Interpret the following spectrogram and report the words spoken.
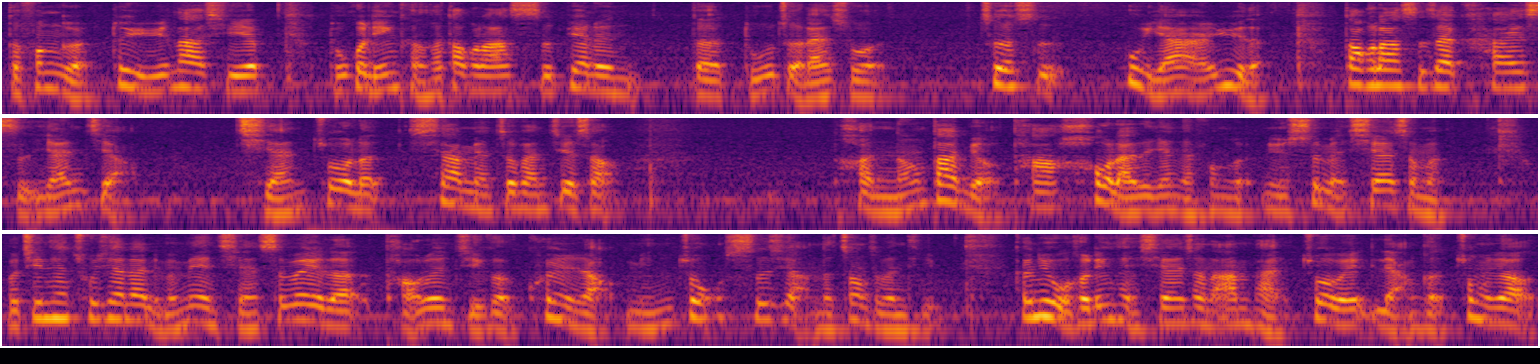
的风格。对于那些读过林肯和道格拉斯辩论的读者来说，这是不言而喻的。道格拉斯在开始演讲前做了下面这番介绍。很能代表他后来的演讲风格。女士们、先生们，我今天出现在你们面前，是为了讨论几个困扰民众思想的政治问题。根据我和林肯先生的安排，作为两个重要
